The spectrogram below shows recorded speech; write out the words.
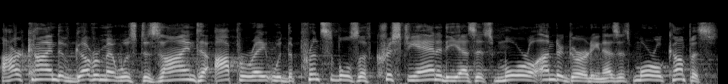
Our kind of government was designed to operate with the principles of Christianity as its moral undergirding, as its moral compass.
